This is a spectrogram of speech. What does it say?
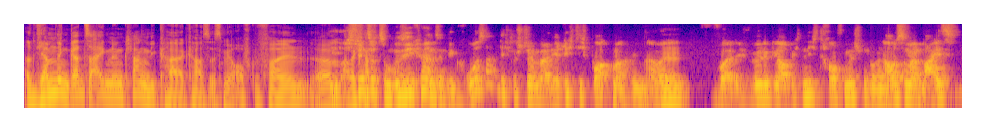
Also die haben einen ganz eigenen Klang, die KRKs, ist mir aufgefallen. Ähm, ich, ich finde so zum Musik hören sind die großartig bestimmt, weil die richtig Bock machen. Aber mhm. ich würde, glaube ich, nicht drauf mischen wollen. Außer man weiß,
